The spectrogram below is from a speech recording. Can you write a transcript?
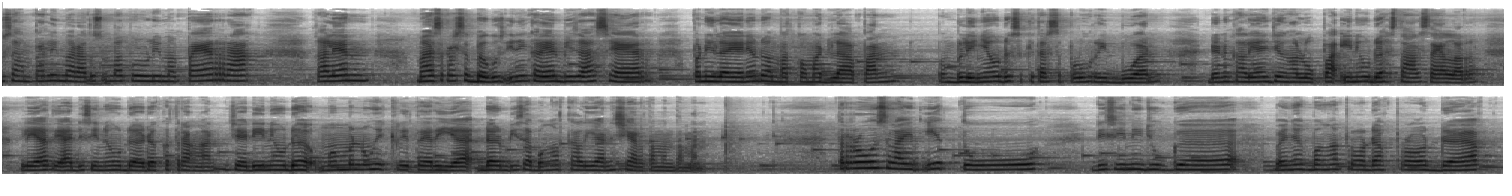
sampai 545 perak. Kalian masker sebagus ini kalian bisa share. Penilaiannya udah 4,8 pembelinya udah sekitar 10 ribuan. Dan kalian jangan lupa ini udah star seller. Lihat ya di sini udah ada keterangan. Jadi ini udah memenuhi kriteria dan bisa banget kalian share teman-teman. Terus selain itu di sini juga banyak banget produk-produk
